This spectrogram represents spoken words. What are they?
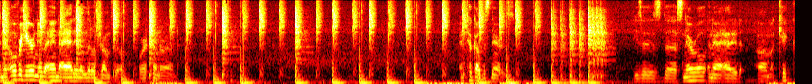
And then over here near the end, I added a little drum fill or a turnaround. And took out the snares. These is the snare roll, and I added um, a kick,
